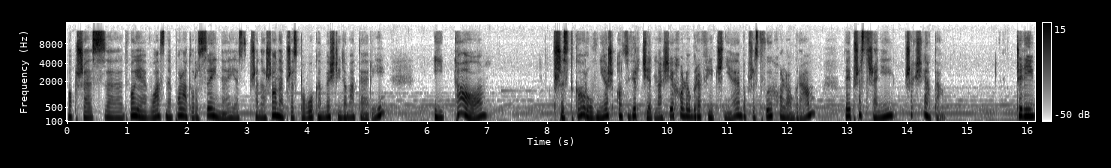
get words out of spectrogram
poprzez e, Twoje własne pola torsyjne jest przenoszone przez powłokę myśli do materii, i to wszystko również odzwierciedla się holograficznie, bo przez Twój hologram tej przestrzeni wszechświata. Czyli,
